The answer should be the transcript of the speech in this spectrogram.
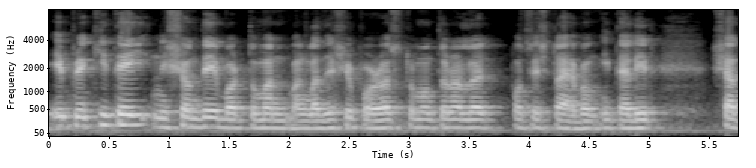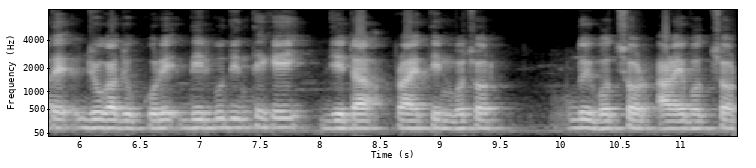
এই প্রেক্ষিতেই নিঃসন্দেহে বর্তমান বাংলাদেশের পররাষ্ট্র মন্ত্রণালয়ের প্রচেষ্টা এবং ইতালির সাথে যোগাযোগ করে দীর্ঘদিন থেকেই যেটা প্রায় তিন বছর, দুই বছর, আড়াই বছর,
